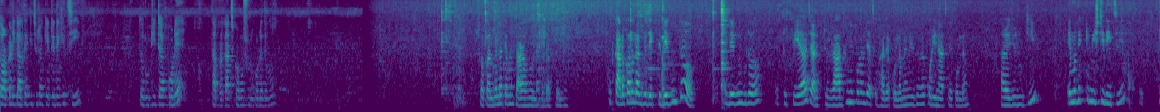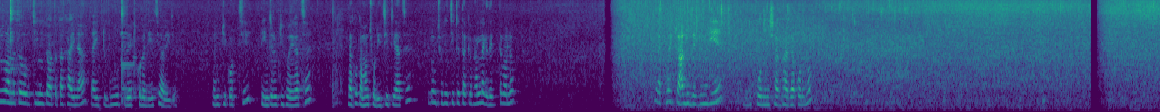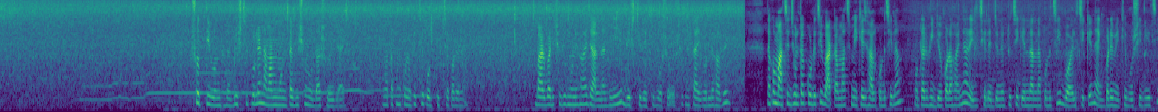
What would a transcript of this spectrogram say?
তরকারি কালকে কিছুটা কেটে রেখেছি। তো রুটিটা করে তারপর কাজকর্ম শুরু করে দেবো। সকালবেলা কেমন তাড়াহুড়ো লাগে দেখো খুব কালো কালো লাগছে দেখতে। বেগুন তো? বেগুনগুলো একটু পেঁয়াজ আর একটু রাঁধুনি ফোড়ন দিয়ে আজকে ভাজা করলাম। আমি এইভাবে করি না আজকে করলাম। আর এই যে রুটি, এর মধ্যে একটু মিষ্টি দিয়েছি। একটু আমরা তো চিনি তো অতটা খাই না, তাই একটু গুড় গ্রেট করে দিয়েছি। আর এই যে রুটি করছি, তিনটে রুটি হয়ে গেছে। দেখো কেমন ছড়িয়ে ছিটিয়ে আছে। এরকম ছড়িয়ে ছিটে থাকলে ভালো লাগে দেখতে, বলো। দেখো, একটু আলু বেগুন দিয়ে একটু কলমি শাক ভাজা করব। সত্যি বন্ধুরা, বৃষ্টি পড়লে না আমার মনটা ভীষণ উদাস হয়ে যায়। আমার তখন কোনো কিছু করতে ইচ্ছে করে না। বারবারই শুধু মনে হয় জানলা দিয়েই বৃষ্টি দেখি বসে বসে তাই বললে হবে। দেখো, মাছের ঝোলটা করেছি, বাটা মাছ মেখে ঝাল করেছিলাম। ওটার ভিডিও করা হয়নি, আর এই ছেলের জন্য একটু চিকেন রান্না করেছি, বয়েল চিকেন একবারে মেখে বসিয়ে দিয়েছি।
